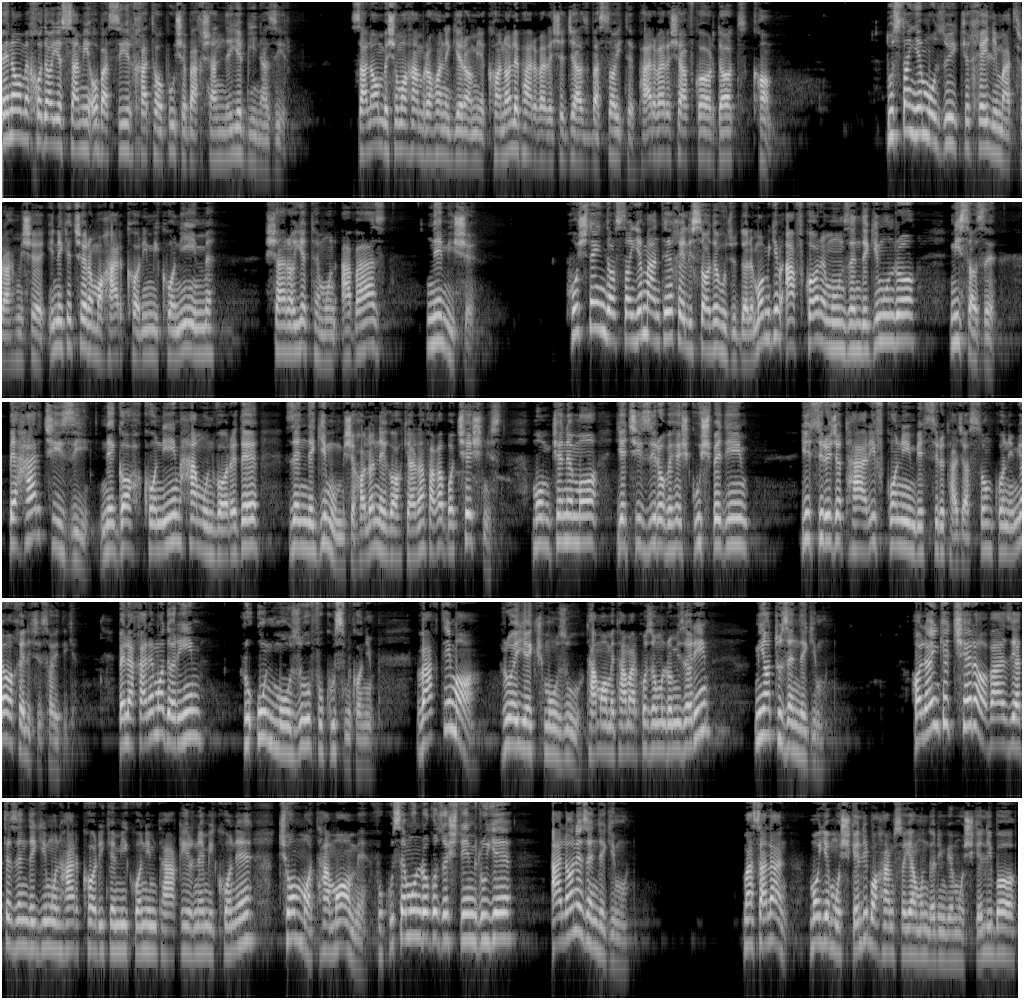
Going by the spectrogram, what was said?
به نام خدای سمیع و بسیر خطاپوش بخشنده بینظیر. سلام به شما همراهان گرامی کانال پرورش جذب و سایت پرورش افکار دات کام. دوستان یه موضوعی که خیلی مطرح میشه اینه که چرا ما هر کاری می‌کنیم شرایطمون عوض نمیشه. پشت این داستان یه منطق خیلی ساده وجود داره. ما میگیم افکارمون زندگیمون رو می‌سازه. به هر چیزی نگاه کنیم همون وارد زندگیمون میشه. حالا نگاه کردن فقط با چشم نیست. ممکنه ما یه چیزی رو بهش گوش بدیم یه چیزی جا تعریف کنیم یه چیزی رو تجسم کنیم یا خیلی چیزهای دیگه. بالاخره ما داریم رو اون موضوع فکوس می‌کنیم. وقتی ما روی یک موضوع تمام تمرکزمون رو می‌ذاریم میاد تو زندگیمون. حالا اینکه چرا وضعیت زندگیمون هر کاری که می‌کنیم تغییر نمی‌کنه چون ما تمام فکوسمون رو گذاشتیم روی الان زندگیمون. مثلا ما یه مشکلی با همسایمون داریم یه مشکلی با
